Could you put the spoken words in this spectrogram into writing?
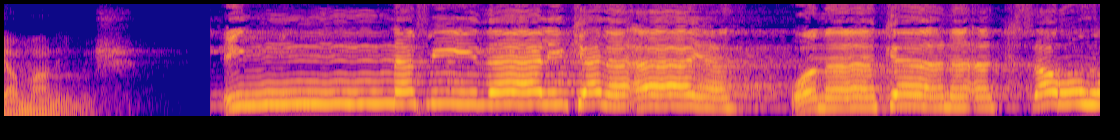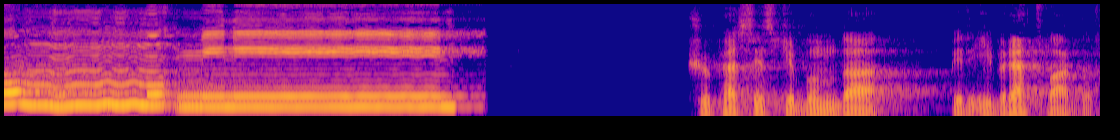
yaman imiş. İnnə fī zəlikə ləəyə və mə kənə əksəruhum müminin. Şübhəsiz ki, bunda bir ibrət vardır.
